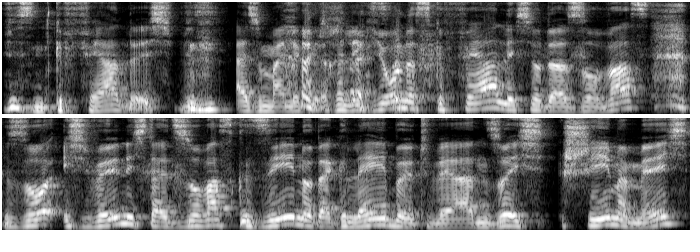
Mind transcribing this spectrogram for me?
Wir sind gefährlich. Wir, also meine Religion ist gefährlich oder sowas. So, ich will nicht als sowas gesehen oder gelabelt werden. So, ich schäme mich,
